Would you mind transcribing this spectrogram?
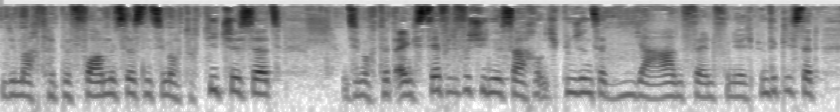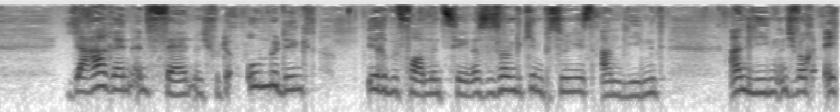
und die macht halt Performances und sie macht auch DJ-Sets und sie macht halt eigentlich sehr viele verschiedene Sachen und ich bin schon seit Jahren Fan von ihr. Ich bin wirklich seit Jahren ein Fan und ich wollte unbedingt ihre Performance sehen. Also es war wirklich ein persönliches Anliegen, Anliegen und ich war auch echt,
